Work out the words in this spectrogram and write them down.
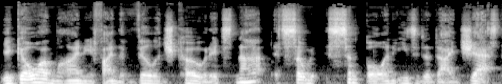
you go online and you find the village code. It's not, it's so simple and easy to digest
